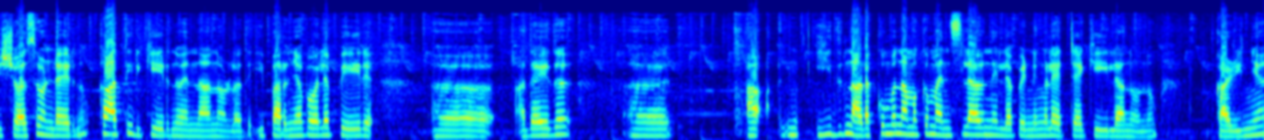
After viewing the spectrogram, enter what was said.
വിശ്വാസം ഉണ്ടായിരുന്നു കാത്തിരിക്കുകയായിരുന്നു എന്നാന്നുള്ളത്. ഈ പറഞ്ഞ പോലെ പേര് അതായത് ഇത് നടക്കുമ്പോൾ നമുക്ക് മനസ്സിലാവുന്നില്ല പെണ്ണുങ്ങളെ അറ്റാക്ക് ചെയ്യില്ല എന്നൊന്നും. കഴിഞ്ഞ്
